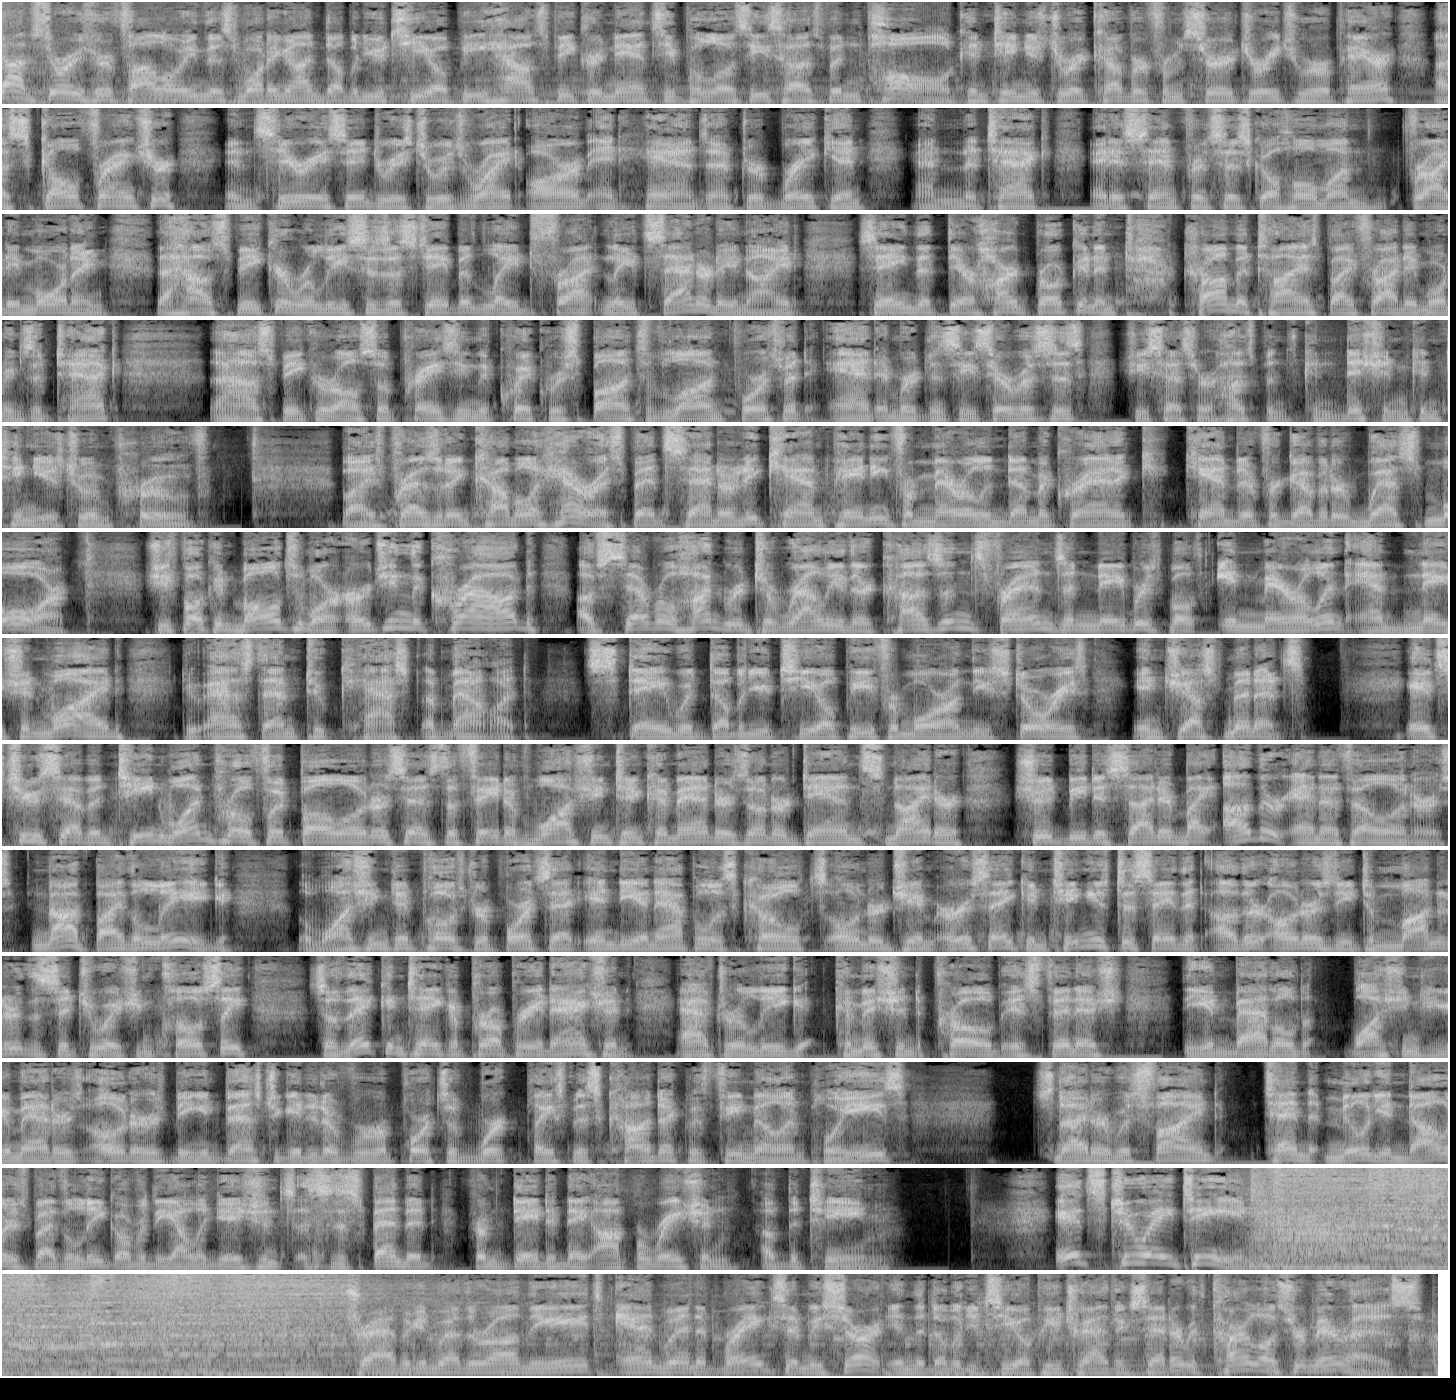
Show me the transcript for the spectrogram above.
Top stories we're following this morning on WTOP. House Speaker Nancy Pelosi's husband, Paul, continues to recover from surgery to repair a skull fracture and serious injuries to his right arm and hands after a break-in and an attack at his San Francisco home on Friday morning. The House Speaker releases a statement late, Friday, late Saturday night saying that they're heartbroken and t- traumatized by Friday morning's attack. The House Speaker also praising the quick response of law enforcement and emergency services. She says her husband's condition continues to improve. Vice President Kamala Harris spent Saturday campaigning for Maryland Democratic candidate for governor Wes Moore. She spoke in Baltimore, urging the crowd of several hundred to rally their cousins, friends, and neighbors both in Maryland and nationwide to ask them to cast a ballot. Stay with WTOP for more on these stories in just minutes. It's 217. One pro football owner says the fate of Washington Commanders owner Dan Snyder should be decided by other NFL owners, not by the league. The Washington Post reports that Indianapolis Colts owner Jim Irsay continues to say that other owners need to monitor the situation closely so they can take appropriate action after a league commissioned probe is finished. The embattled Washington Commanders owner is being investigated over reports of workplace misconduct with female employees. Snyder was fined $10 million by the league over the allegations and suspended from day to day operation of the team. It's 218. Traffic and weather on the 8th and when it breaks. And we start in the WTOP Traffic Center with Carlos Ramirez.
